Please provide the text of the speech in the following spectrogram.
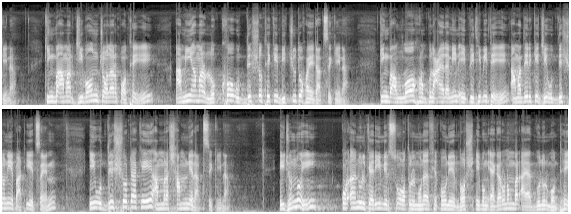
কিনা? কিংবা আমার জীবন চলার পথে আমি আমার লক্ষ্য উদ্দেশ্য থেকে বিচ্যুত হয়ে যাচ্ছে কিনা? কিংবা আল্লাহ রব্বুল আয়ালামিন এই পৃথিবীতে আমাদেরকে যে উদ্দেশ্য নিয়ে পাঠিয়েছেন, এই উদ্দেশ্যটাকে আমরা সামনে রাখছি কিনা? এই জন্যই কোরআনুল করিমের সৌরতুল মুনাফিকুনের দশ এবং এগারো নম্বর আয়াতগুলোর মধ্যে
